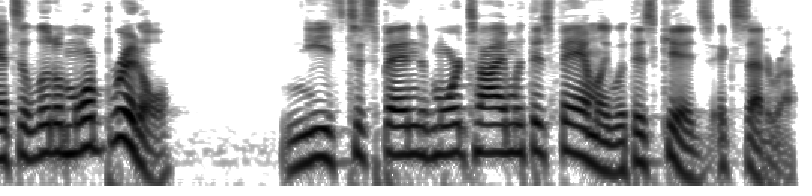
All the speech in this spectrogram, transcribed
gets a little more brittle, needs to spend more time with his family, with his kids, etc.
